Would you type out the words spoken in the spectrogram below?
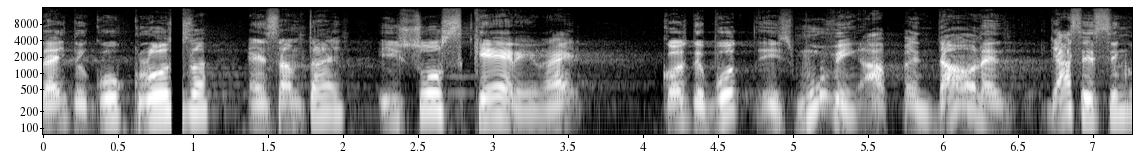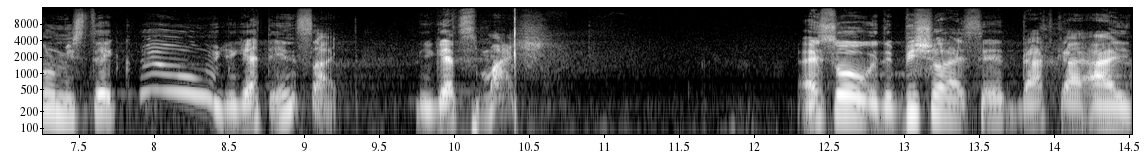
right? They go closer, and sometimes it's so scary, right? Because the boat is moving up and down, and just a single mistake, you get inside. You get smashed. And so with the bishop, I said, that guy, I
